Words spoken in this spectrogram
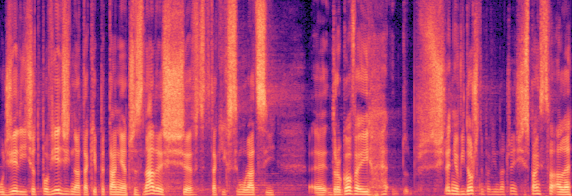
udzielić odpowiedzi na takie pytania, czy znaleźć się w takich symulacji e, drogowej. Średnio widoczny pewnie dla części z Państwa, ale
